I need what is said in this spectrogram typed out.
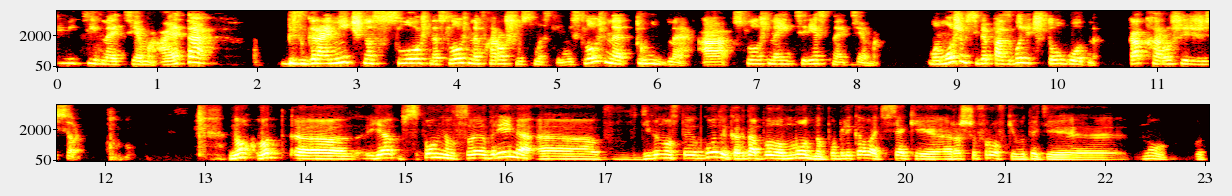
примитивная тема, а это безгранично сложная, сложная в хорошем смысле. Не сложная, трудная, а сложная, интересная тема мы можем себе позволить что угодно, как хороший режиссер. Ну, вот э, я вспомнил свое время, э, в 90-е годы, когда было модно публиковать всякие расшифровки, вот эти, э, ну, вот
